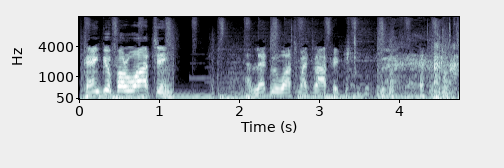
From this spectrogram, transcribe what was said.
Thank you for watching and let me watch my traffic.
